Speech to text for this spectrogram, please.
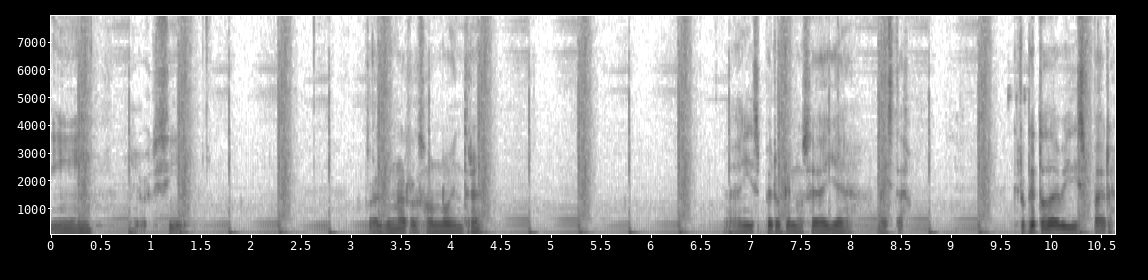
A ver si por alguna razón no entra. Ahí espero que no se haya. Ahí está. Creo que todavía dispara.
